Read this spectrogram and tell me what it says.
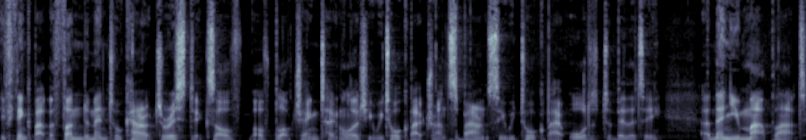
if you think about the fundamental characteristics of, of blockchain technology, we talk about transparency, we talk about auditability, and then you map that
